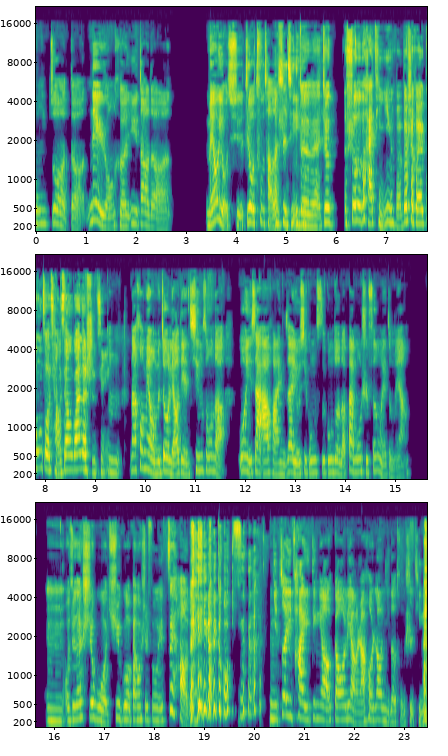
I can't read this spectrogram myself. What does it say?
工作的内容和遇到的没有有趣，只有吐槽的事情。对对对，就说的都还挺硬核，都是和工作强相关的事情。嗯，那后面我们就聊点轻松的，问一下阿华，你在游戏公司工作的办公室氛围怎么样？嗯，我觉得是我去过办公室氛围最好的一个公司。你这一趴一定要高亮，然后让你的同事听。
